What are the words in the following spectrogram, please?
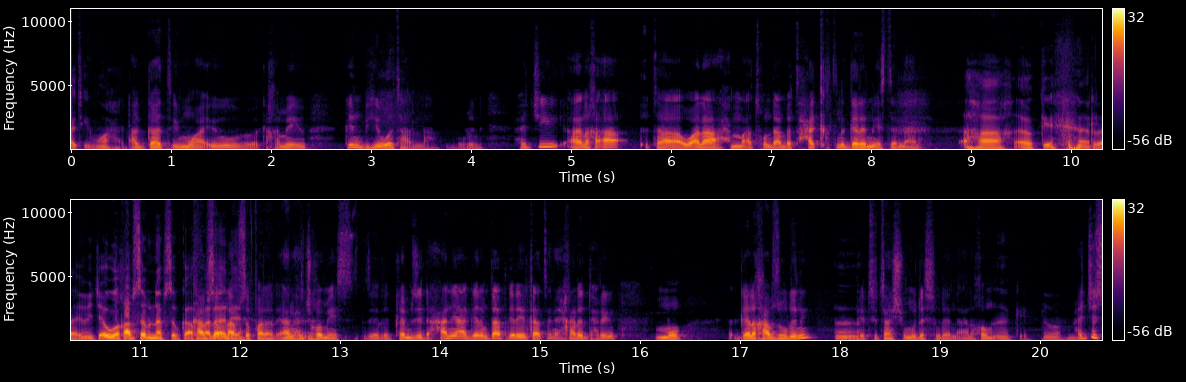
ኣጋጢምዋ ሓደ ኣጋጢምዋ እዩ በቃ ከመይ እዩ ግን ብህይወት ኣላ ይብሉኒ ሕጂ ኣነ ከዓ እታ ዋላ ሕማቅ ትኹን ዳኣ በቲ ሓቂ ክትንገረኒ እየ ዝደሊ ኣነ ኣሃ ኦኬ ራይ ምንጭ እወ ካብ ሰብ ናብ ሰብ ካብ ካብ ሰብ ናብ ሰብ ፈላለየ ኣነ ሕጂ ከምኡ እየ ስ- ዘለ- ከምዚ ደሓን እያ ገለምታት ገለ ኢልካ ፀኒሕካ ደድሕሪኡ እሞ ገለ ካብ ዝብሉኒ እቲ ታሽሙ ደስ ብለኒ ኣነ ከምኡ ኦኬ፣ እወ። ሕጅስ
